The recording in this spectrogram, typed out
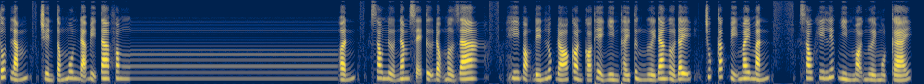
Tốt lắm, truyền tống môn đã bị ta phong ấn, sau nửa năm sẽ tự động mở ra. Hy vọng đến lúc đó còn có thể nhìn thấy từng người đang ở đây, chúc các vị may mắn. Sau khi liếc nhìn mọi người một cái,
